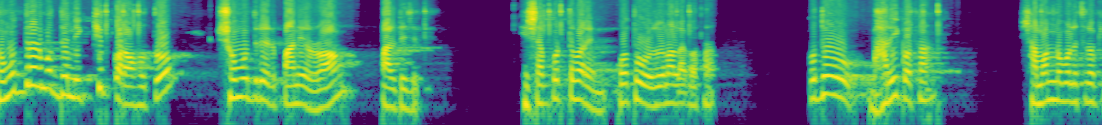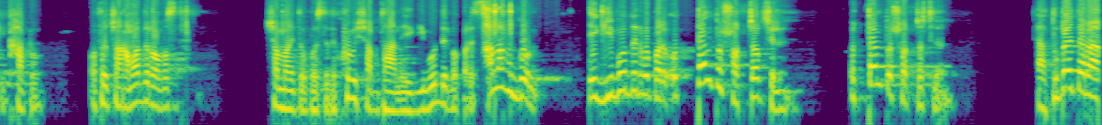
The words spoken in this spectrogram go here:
সমুদ্রের মধ্যে নিক্ষেপ করা হতো, সমুদ্রের পানির রং পাল্টে যেত। হিসাব করতে পারেন, কত ওজনওয়ালা কথা, কত ভারী কথা। সামান্য বলেছিল কি খাটো, অথচ আমাদের অবস্থা সম্মানিত উপস্থিতি, খুবই সাবধান এই গিবদের ব্যাপারে। সালামগুন এই গিবদের ব্যাপারে অত্যন্ত সচ্চর ছিলেন, অত্যন্ত সচ্চর ছিলেন। এতটাই তারা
